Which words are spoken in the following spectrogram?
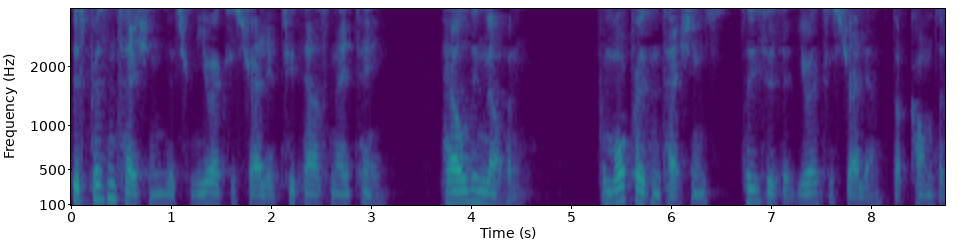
This presentation is from UX Australia 2018, held in Melbourne. For more presentations, please visit uxaustralia.com.au.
